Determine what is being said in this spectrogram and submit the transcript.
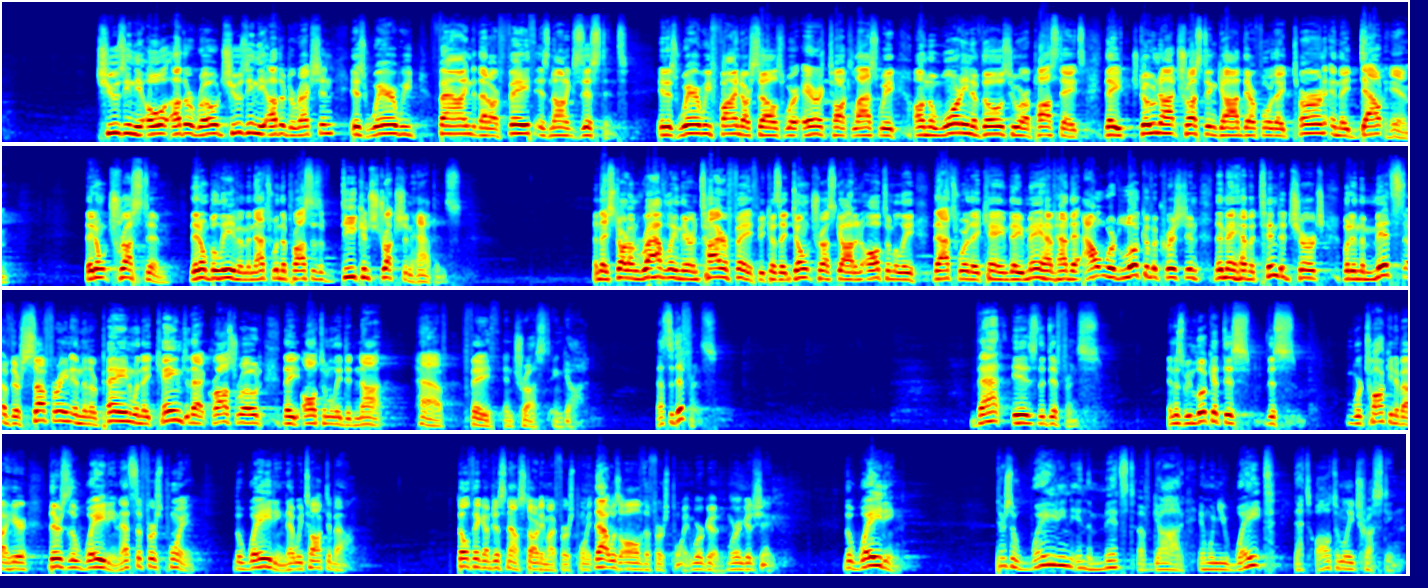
Choosing the other road, choosing the other direction, is where we find that our faith is non existent. It is where we find ourselves, where Eric talked last week on the warning of those who are apostates. They do not trust in God, therefore they turn and they doubt Him. They don't trust Him, they don't believe Him, and that's when the process of deconstruction happens and they start unraveling their entire faith because they don't trust God, and ultimately that's where they came. They may have had the outward look of a Christian, they may have attended church, but in the midst of their suffering and their pain, when they came to that crossroad, they ultimately did not have faith and trust in God. That's the difference. That is the difference. And as we look at this, this we're talking about here, there's the waiting. That's the first point. The waiting that we talked about. Don't think I'm just now starting my first point. That was all of the first point. We're good. We're in good shape. The waiting. There's a waiting in the midst of God. And when you wait, that's ultimately trusting.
